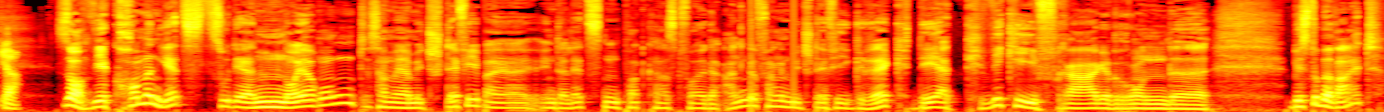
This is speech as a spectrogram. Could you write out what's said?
Ja. So, wir kommen jetzt zu der Neuerung. Das haben wir ja mit Steffi bei, in der letzten Podcast-Folge angefangen, mit Steffi Greck, der Quickie-Fragerunde. Bist du bereit?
